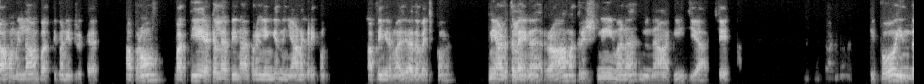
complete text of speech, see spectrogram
பாவம் இல்லாம பக்தி பண்ணிட்டு இருக்க. அப்புறம் பக்தியே எட்டலை அப்படின்னா அப்புறம் எங்க இருந்து ஞானம் கிடைக்கும்? அப்படிங்கிற மாதிரி அதை வச்சுக்கோங்க. நீ அடுத்த லைனு ராமகிருஷ்ணி மன நாகி ஜியாச்சே இப்போ இந்த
